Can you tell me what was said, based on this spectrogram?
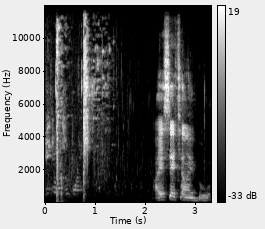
видео закончится. А если я тебя найду?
